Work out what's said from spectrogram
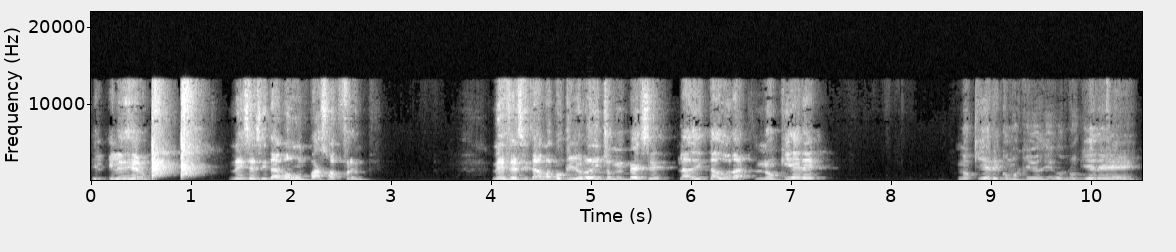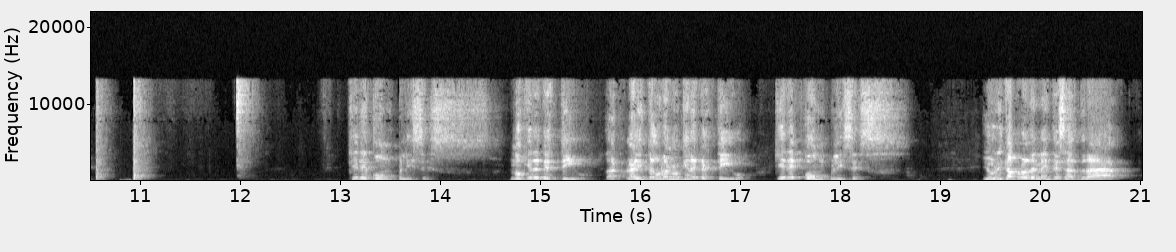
y, y le dijeron, necesitamos un paso al frente. Necesitamos, porque yo lo he dicho mil veces, la dictadura no quiere, no quiere, ¿cómo es que yo digo? No quiere, quiere cómplices, no quiere testigos. La, dictadura no quiere testigos, quiere cómplices. Y ahorita probablemente saldrá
